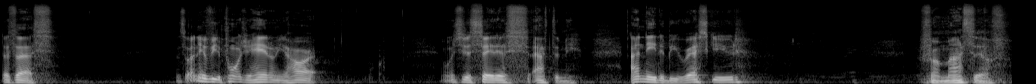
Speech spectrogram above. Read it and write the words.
That's us. And so I need you to point your hand on your heart. I want you to say this after me. I need to be rescued from myself.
